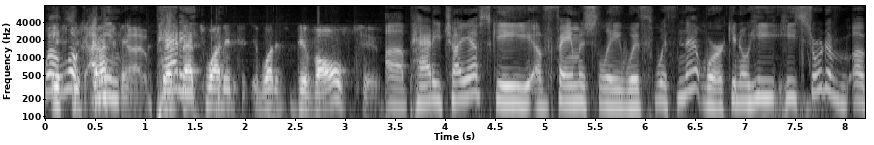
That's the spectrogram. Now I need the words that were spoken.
Well, it's look, I mean, disgusting uh, that Paddy- that's what it's what it's devolved to. uh, Paddy Chayefsky, uh, famously with with Network, you know, he he sort of uh,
